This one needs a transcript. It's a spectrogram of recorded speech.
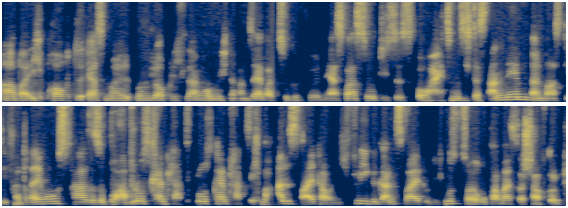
Aber ich brauchte erstmal unglaublich lange, um mich daran selber zu gewöhnen. Erst war es so dieses, oh, jetzt muss ich das annehmen. Dann war es die Verdrängungsphase, so, boah, bloß kein Platz, bloß kein Platz. Ich mache alles weiter und ich fliege ganz weit und ich muss zur Europameisterschaft und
